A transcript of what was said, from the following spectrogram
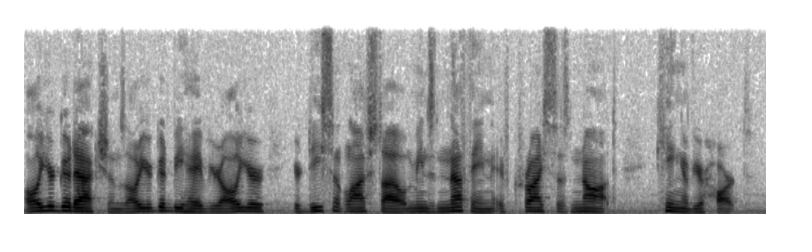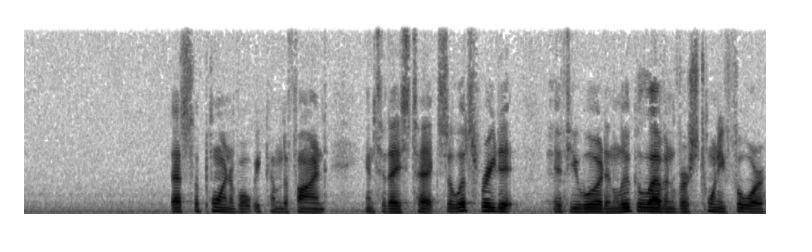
All your good actions, all your good behavior, all your, your decent lifestyle means nothing if Christ is not king of your heart. That's the point of what we come to find in today's text. So let's read it, if you would, in Luke 11, verse 24.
